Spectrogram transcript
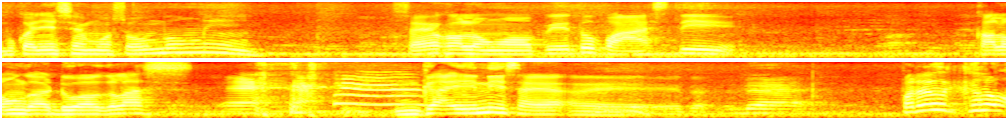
bukannya saya mau sombong nih. Saya kalau ngopi itu pasti kalau nggak dua gelas, nggak ini saya. eh, gitu. udah Padahal kalau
